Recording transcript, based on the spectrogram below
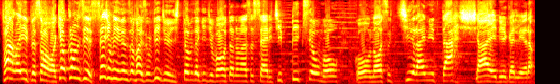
Fala aí pessoal, aqui é o Cronos e sejam bem-vindos a mais um vídeo. Estamos aqui de volta na nossa série de Pixelmon com o nosso Tiranitar Shine, galera.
